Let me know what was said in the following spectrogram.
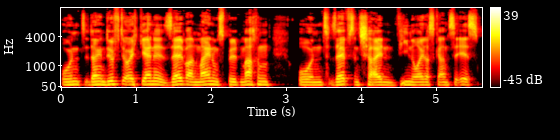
Und dann dürft ihr euch gerne selber ein Meinungsbild machen und selbst entscheiden, wie neu das Ganze ist.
